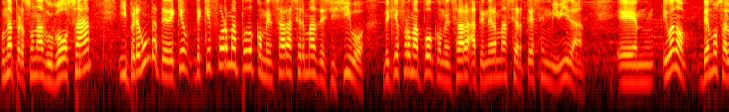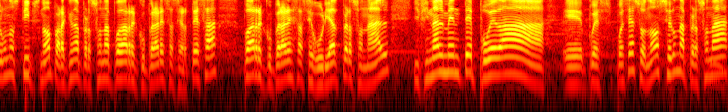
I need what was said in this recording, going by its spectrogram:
una persona dudosa? Y pregúntate, ¿de qué, de qué forma puedo comenzar a ser más decisivo? ¿De qué forma puedo comenzar a tener más certeza en mi vida? Em, y bueno, demos algunos tips, ¿no? Para que una persona pueda recuperar esa certeza, pueda recuperar esa seguridad personal y finalmente pueda, eh, pues, pues eso, ¿no? Ser una persona,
